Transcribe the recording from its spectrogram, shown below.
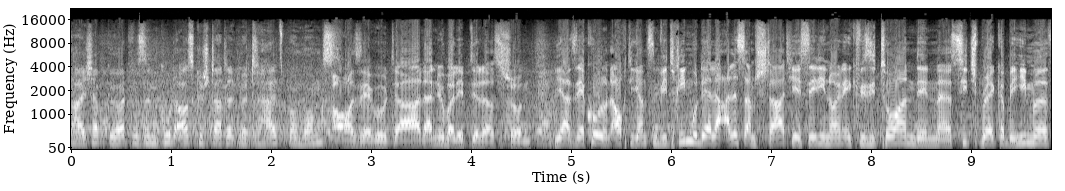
Aber ich habe gehört, wir sind gut ausgestattet mit Halsbonbons. Oh, sehr gut. Ja, dann überlebt ihr das schon. Ja, sehr cool. Und auch die ganzen Vitrinenmodelle, alles am Start. Hier, ich sehe die neuen Inquisitoren, den äh, Siegebreaker Behemoth,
